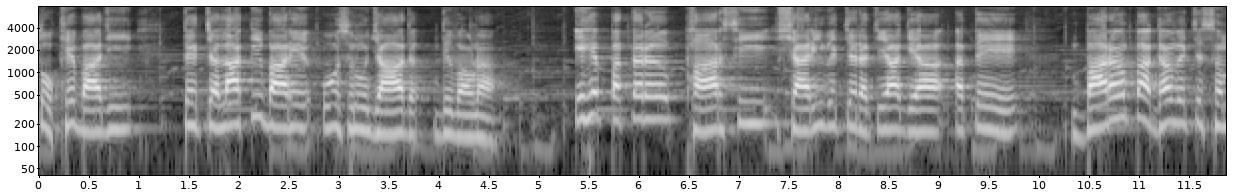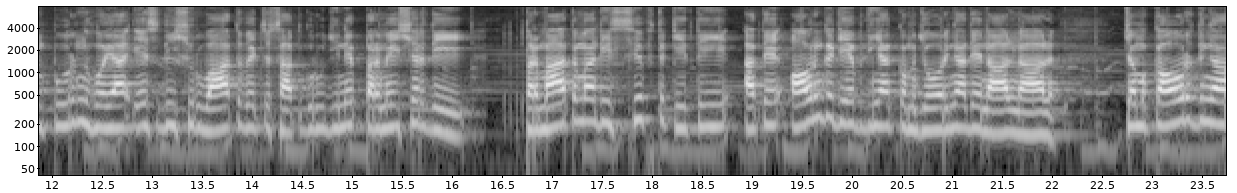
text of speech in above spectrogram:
ਧੋਖੇਬਾਜ਼ੀ ਤੇ ਚਲਾਕੀ ਬਾਰੇ ਉਸ ਨੂੰ ਯਾਦ ਦਿਵਾਉਣਾ। ਇਹ ਪੱਤਰ ਫਾਰਸੀ ਸ਼ਾਇਰੀ ਵਿੱਚ ਰਚਿਆ ਗਿਆ ਅਤੇ 12 ਭਾਗਾਂ ਵਿੱਚ ਸੰਪੂਰਨ ਹੋਇਆ। ਇਸ ਦੀ ਸ਼ੁਰੂਆਤ ਵਿੱਚ ਸਤਿਗੁਰੂ ਜੀ ਨੇ ਪਰਮੇਸ਼ਰ ਦੀ, ਪਰਮਾਤਮਾ ਦੀ ਸਿਫਤ ਕੀਤੀ ਅਤੇ ਔਰੰਗਜ਼ੇਬ ਦੀਆਂ ਕਮਜ਼ੋਰੀਆਂ ਦੇ ਨਾਲ-ਨਾਲ ਚਮਕੌਰ ਦੀਆਂ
